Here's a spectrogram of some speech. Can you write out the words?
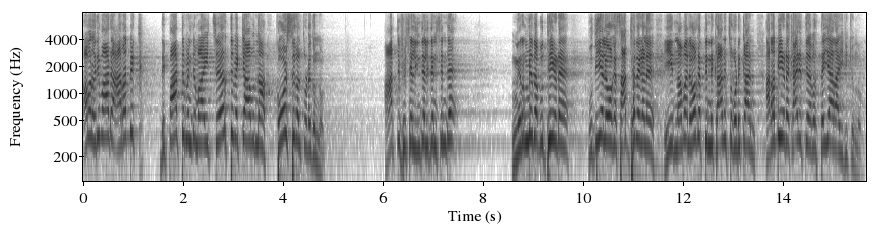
അവർ ഒരുപാട് അറബിക് ഡിപ്പാർട്ട്മെന്റുമായി ചേർത്ത് വെക്കാവുന്ന കോഴ്സുകൾ തുടങ്ങുന്നു. ആർട്ടിഫിഷ്യൽ ഇന്റലിജൻസിന്റെ നിർമ്മിത ബുദ്ധിയുടെ പുതിയ ലോക സാധ്യതകളെ ഈ നവലോകത്തിന് കാണിച്ചു കൊടുക്കാൻ അറബിയുടെ കാര്യത്തിൽ അവർ തയ്യാറായിരിക്കുന്നു.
